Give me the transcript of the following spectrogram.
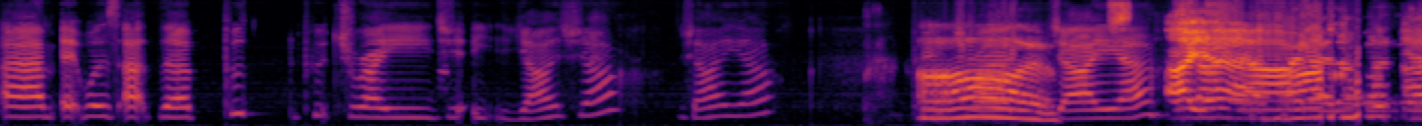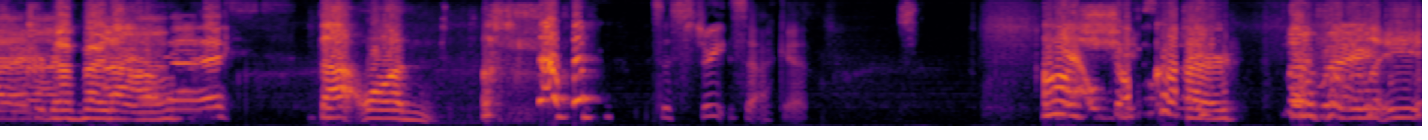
Um, it was at the Put Putrajaya Jaya Oh. Jaya. Ah, yeah. Ah, I know that one, yeah. remember now. That one. It's a street circuit. Oh, Yeah, obviously. shocker. No Definitely.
